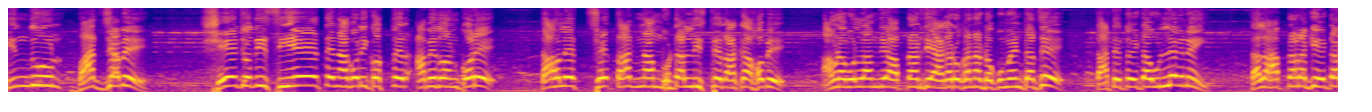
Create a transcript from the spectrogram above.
হিন্দু বাদ যাবে সে যদি সিএতে নাগরিকত্বের আবেদন করে, তাহলে সে তার নাম ভোটার লিস্টে রাখা হবে। আমরা বললাম যে আপনার যে এগারোখানা ডকুমেন্ট আছে, তাতে তো এটা উল্লেখ নেই। তাহলে আপনারা কি এটা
